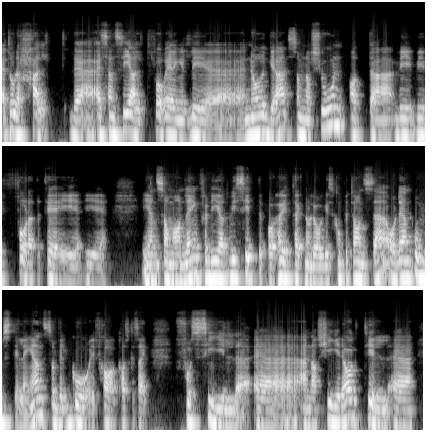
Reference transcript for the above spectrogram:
jeg tror det er helt det er essensielt for egentlig eh, Norge som nasjon at uh, vi, vi, får dette til i, i, i, en samhandling. Fordi at vi sitter på høyteknologisk kompetanse. Og den omstillingen som vil gå ifra hva skal jeg si, fossil eh, energi i dag til eh, Eh,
